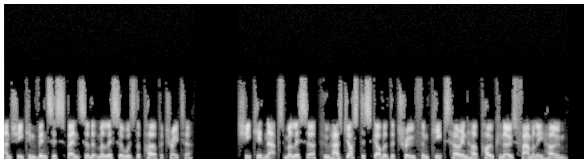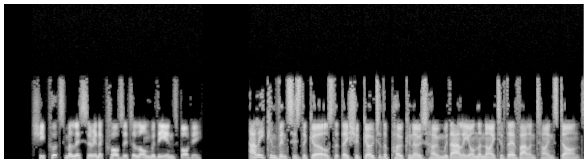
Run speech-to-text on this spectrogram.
and she convinces Spencer that Melissa was the perpetrator. She kidnaps Melissa, who has just discovered the truth and keeps her in her Poconos family home. She puts Melissa in a closet along with Ian's body. Ali convinces the girls that they should go to the Poconos home with Ali on the night of their Valentine's dance.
